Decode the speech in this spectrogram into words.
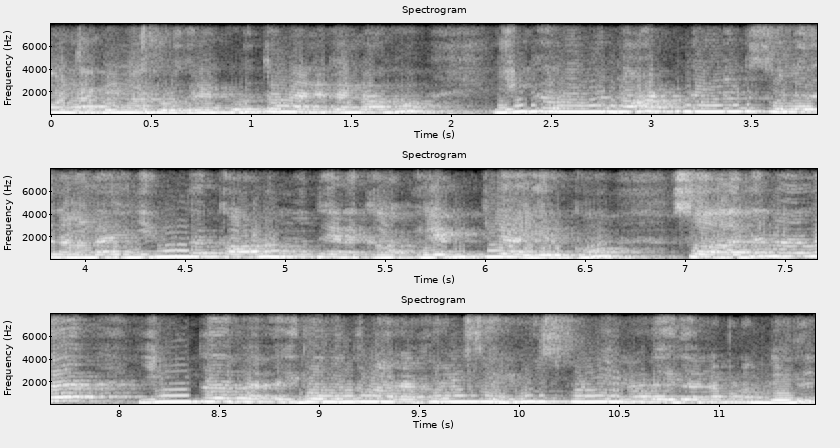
one அப்படின்னு நான் கொடுக்குறேன். கொடுத்தோம்னா எனக்கு என்ன ஆகும்? இங்க வந்து நாட் நல்லுன்னு சொல்லதுனால இந்த காலம் வந்து எனக்கு எம்டியா இருக்கும். ஸோ அதனால இந்த இதை வந்து நான் ரெஃபரன்ஸை யூஸ் பண்ணி என்னால் இதை என்ன பண்ண முடியுது?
